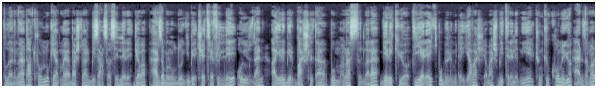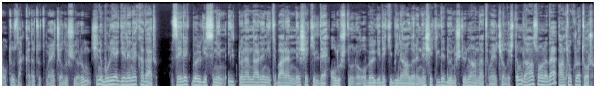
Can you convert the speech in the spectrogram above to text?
yapılarına patronluk yapmaya başlar Bizans asilleri? Cevap her zaman olduğu gibi çetrefilli. O yüzden ayrı bir başlıkta bu manastırlara gerekiyor diyerek bu bölümü de yavaş yavaş bitirelim. Niye? Çünkü konuyu her zaman 30 dakikada tutmaya çalışıyorum. Şimdi buraya gelene kadar Zeyrek bölgesinin ilk dönemlerden itibaren ne şekilde oluştuğunu, o bölgedeki binaları ne şekilde dönüştüğünü anlatmaya çalıştım. Daha sonra da Pantokrator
